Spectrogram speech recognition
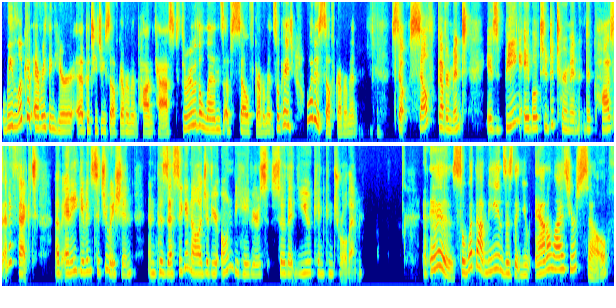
we look at everything here at the Teaching Self Government podcast through the lens of self government. So, Paige, what is self government? So, self government is being able to determine the cause and effect of any given situation and possessing a knowledge of your own behaviors so that you can control them. It is. So, what that means is that you analyze yourself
